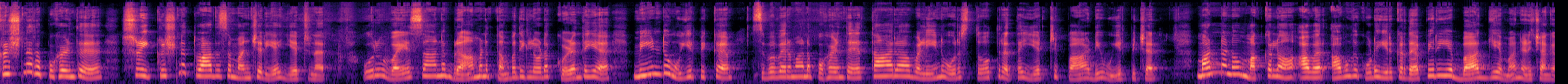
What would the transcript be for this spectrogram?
கிருஷ்ணரை புகழ்ந்து ஸ்ரீ கிருஷ்ண துவாதச மஞ்சரியை ஏற்றினார். ஒரு வயசான பிராமண தம்பதிகளோட குழந்தைய மீண்டும் உயிர்ப்பிக்க சிவபெருமான புகழ்ந்து தாராவளின்னு ஒரு ஸ்தோத்திரத்தை ஏற்றி பாடி உயிர்ப்பிச்சார். மன்னனும் மக்களும் அவர் அவங்க கூட இருக்கிறத பெரிய பாக்கியமாக நினச்சாங்க.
